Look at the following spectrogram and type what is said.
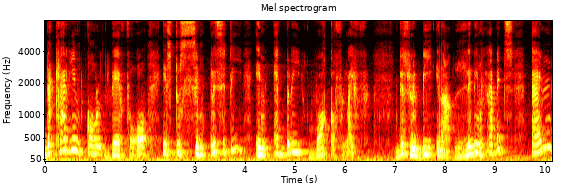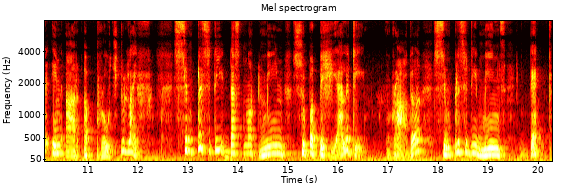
The clarion call, therefore, is to simplicity in every walk of life. This will be in our living habits and in our approach to life. Simplicity does not mean superficiality. Rather, simplicity means depth.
